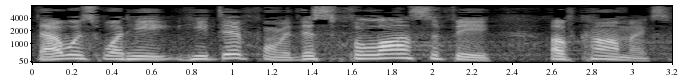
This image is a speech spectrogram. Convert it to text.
That was what he, he did for me. This philosophy of comics.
